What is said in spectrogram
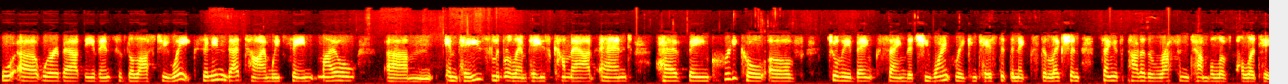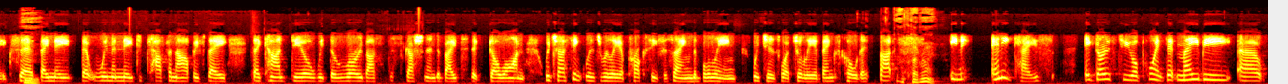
uh, were about the events of the last two weeks. And in that time, we've seen male um, MPs, Liberal MPs, come out and have been critical of Julia Banks saying that she won't recontest at the next election, saying it's part of the rough and tumble of politics that mm. they need that women need to toughen up if they they can't deal with the robust discussion and debates that go on, which I think was really a proxy for saying the bullying, which is what Julia Banks called it. But right. in any case, it goes to your point that maybe uh,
